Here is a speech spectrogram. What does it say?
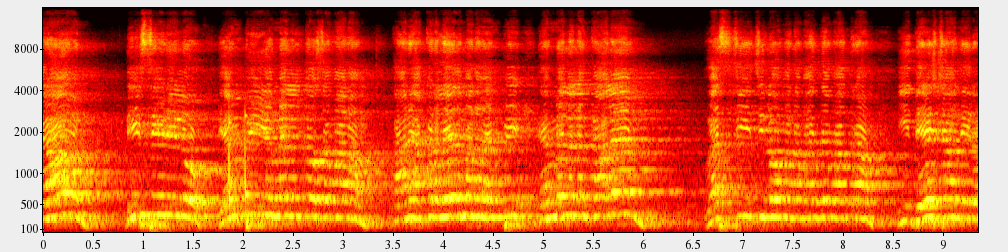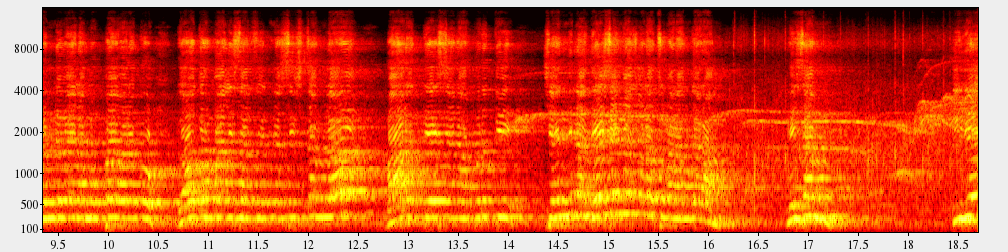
క్రౌన్ డిసిడీలు ఎంపీ ఎమ్మెల్యేతో సమానం. కానీ అక్కడ లేదు మనం ఎంపీ ఎమ్మెల్యేలం కాలేం. వెస్టీజీలో మనం అయితే మాత్రం ఈ దేశాన్ని రెండు వేల ముప్పై వరకు గౌతమ్ బాలి సార్ సిస్టంలో సిస్టమ్లో భారతదేశాన్ని అభివృద్ధి చెందిన దేశంగా చూడొచ్చు మనందరం. నిజం. ఇదే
